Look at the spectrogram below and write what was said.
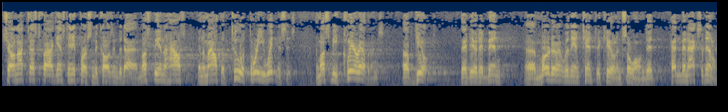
shall not testify against any person to cause him to die. It must be in the house, in the mouth of two or three witnesses. There must be clear evidence of guilt, that it had been uh, murder with the intent to kill and so on, that hadn't been accidental.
